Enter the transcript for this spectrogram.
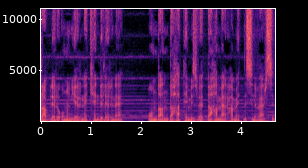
Rableri onun yerine kendilerine ondan daha temiz ve daha merhametlisini versin.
